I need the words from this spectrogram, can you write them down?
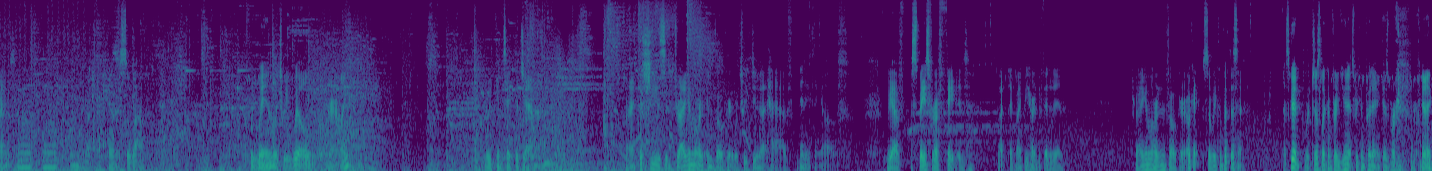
right? Oh my gosh, my phone is so loud. If we win, which we will, apparently, we can take the Janna. Right, because she is a Dragonlord Invoker, which we do not have anything of. We have space for a Fated, but it might be hard to fit it in. Dragonlord Invoker. Okay, so we can put this in. That's good. We're just looking for units we can put in because we're, we're gonna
